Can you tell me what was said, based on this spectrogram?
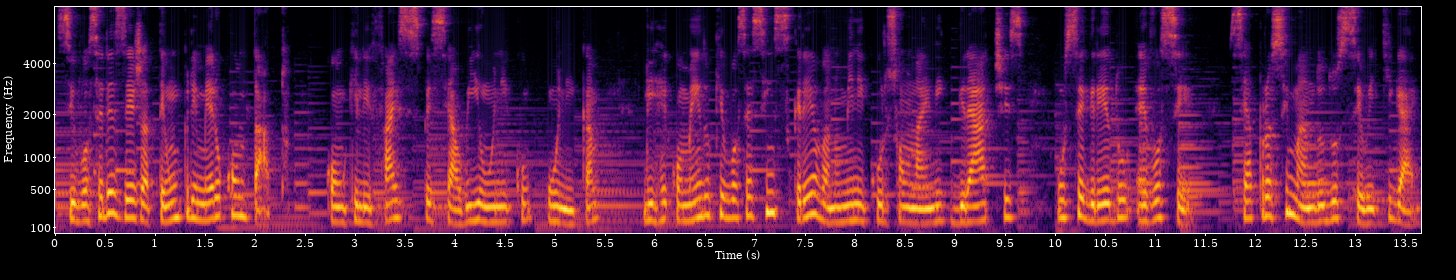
Se você deseja ter um primeiro contato com o que lhe faz especial e único, única, lhe recomendo que você se inscreva no mini curso online grátis O Segredo é Você, se aproximando do seu Ikigai.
